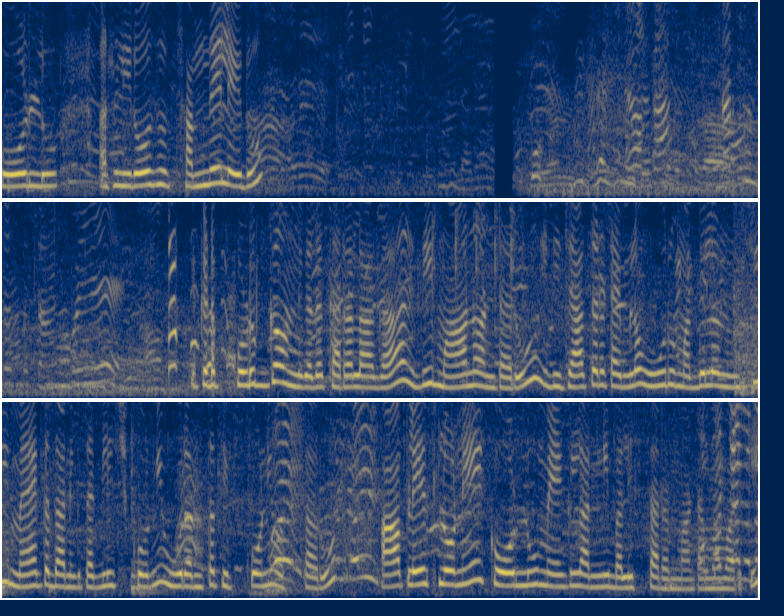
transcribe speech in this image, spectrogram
కోళ్ళు అసలు ఈరోజు సందే లేదు. ఇక్కడ పొడుగ్గా ఉంది కదా కర్రలాగా. ఇది మాను అంటారు. ఇది జాతర టైంలో ఊరు మధ్యలో నుంచి మేక దానికి తగిలించుకొని ఊరంతా తిప్పుకొని వస్తారు. ఆ ప్లేస్లోనే కోళ్ళు మేకలు అన్నీ బలిస్తారనమాట అమ్మవారికి.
